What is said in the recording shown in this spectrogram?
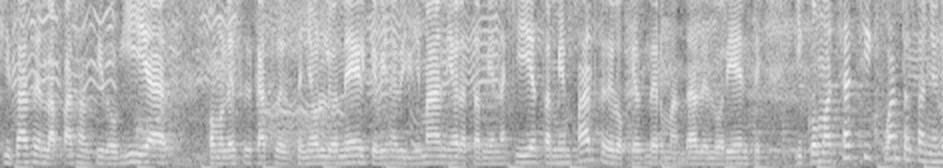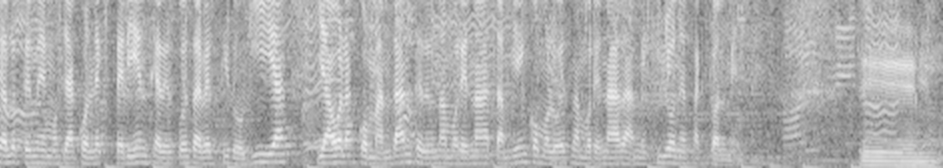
quizás en La Paz han sido guías, como es el caso del señor Leonel que viene de Illimani y ahora también aquí, es también parte de lo que es la Hermandad del Oriente. Y como Achachi, ¿cuántos años ya lo tenemos ya con la experiencia después de haber sido guía y ahora comandante de una morenada también como lo es la morenada Mejillones actualmente? Eh,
